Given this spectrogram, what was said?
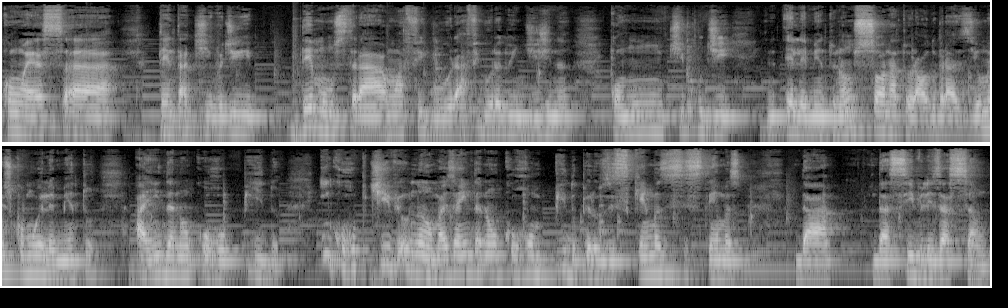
com essa tentativa de demonstrar uma figura, a figura do indígena como um tipo de elemento não só natural do Brasil, mas como elemento ainda não corrompido. Incorruptível não, mas ainda não corrompido pelos esquemas e sistemas da, da civilização.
